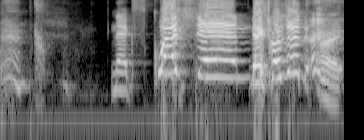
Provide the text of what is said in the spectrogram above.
on. Come Next question. Next question. All right.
